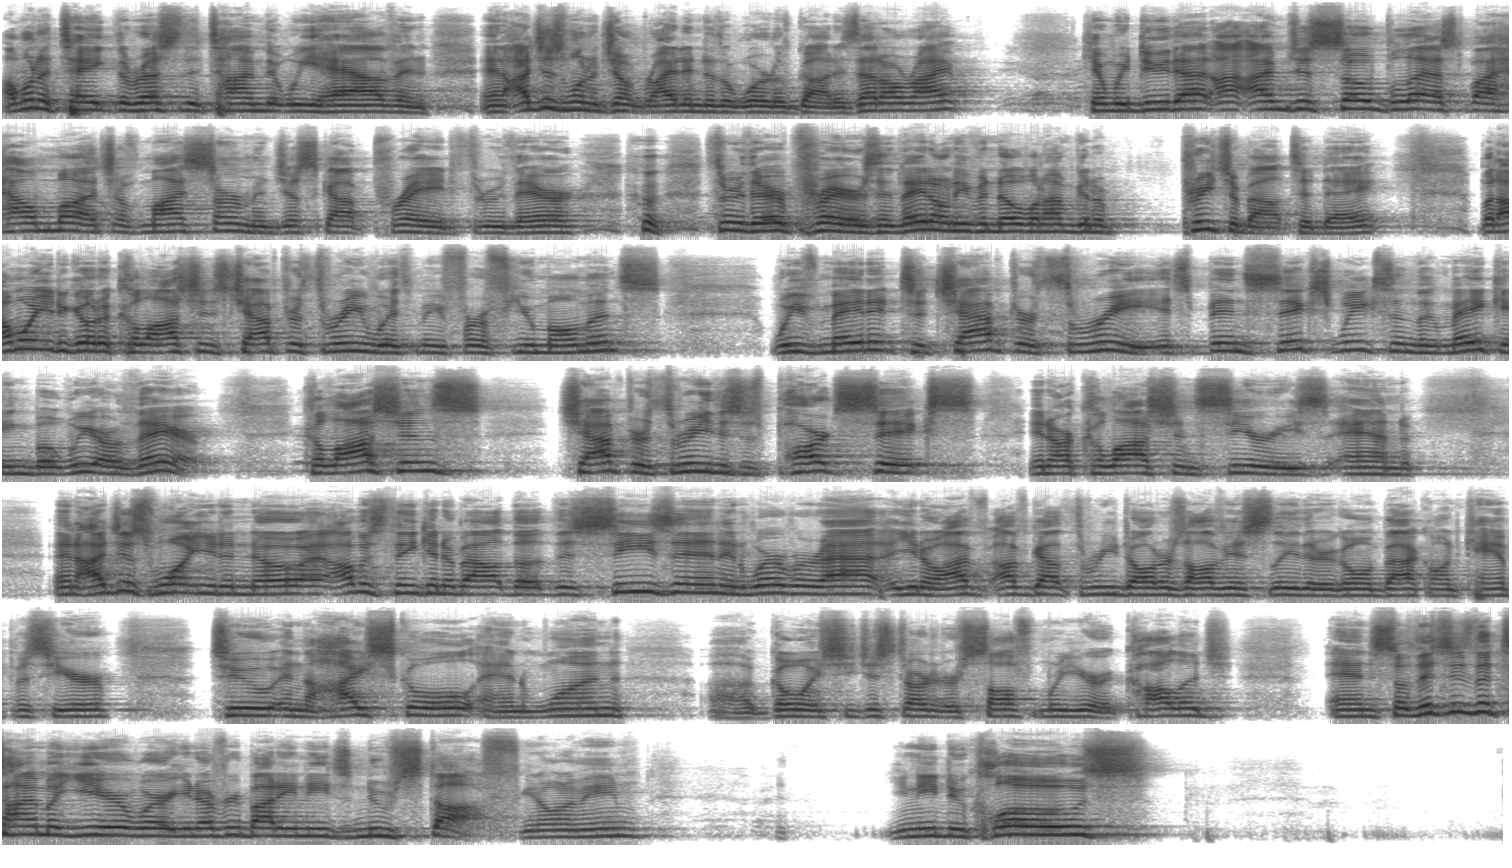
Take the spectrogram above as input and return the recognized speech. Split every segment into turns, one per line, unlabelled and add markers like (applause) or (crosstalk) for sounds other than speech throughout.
I want to take the rest of the time that we have and, and I just want to jump right into the Word of God. Is that all right? Can we do that? I, am just so blessed by how much of my sermon just got prayed through their (laughs) through their prayers, and they don't even know what I'm going to preach about today. But I want you to go to Colossians chapter 3 with me for a few moments. We've made it to chapter 3. It's been six weeks in the making, but we are there. Colossians chapter 3, this is part six in our Colossians series. And and I just want you to know, I was thinking about the, the season and where we're at. You know, I've, I've got three daughters, obviously, that are going back on campus here two in the high school, and one uh, going, she just started her sophomore year at college. And so this is the time of year where, you know, everybody needs new stuff. You know what I mean? You need new clothes.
